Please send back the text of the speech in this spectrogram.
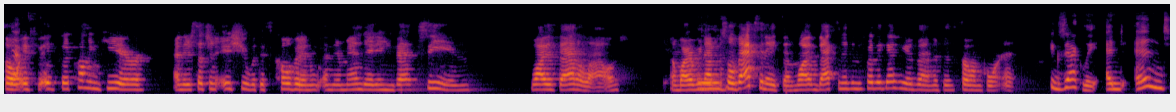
So Yeah. if if they're coming here and there's such an issue with this COVID and, and they're mandating vaccines, why is that allowed? And why are we Mm. not so vaccinate them? Why vaccinate them before they get here then if it's so important? Exactly. And and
